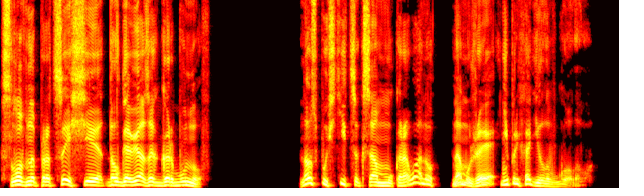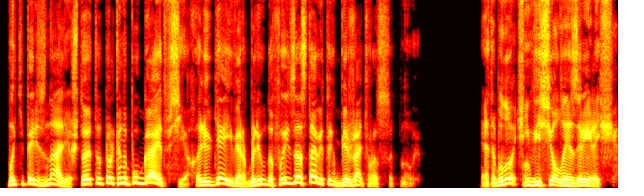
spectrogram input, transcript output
словно процессия долговязых горбунов. Но спуститься к самому каравану нам уже не приходило в голову. Мы теперь знали, что это только напугает всех, людей и верблюдов, и заставит их бежать в рассыпную. Это было очень веселое зрелище.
